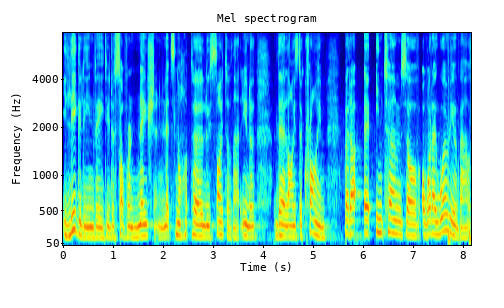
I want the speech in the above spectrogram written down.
illegally invaded a sovereign nation. Let's not uh, lose sight of that. You know, there lies the crime. But uh, uh, in terms of what I worry about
